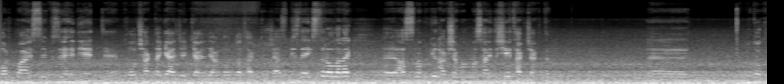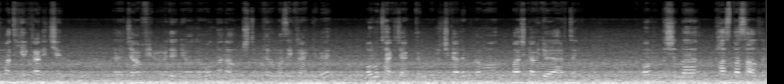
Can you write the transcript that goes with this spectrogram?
Ford bayisi bize hediye etti. Kolçak da gelecek. Geldiği anda onu da taktıracağız. Biz de ekstra olarak e, aslında bugün akşam olmasaydı şey takacaktım. E, bu dokunmatik ekran için e, cam filmi mi deniyor ona? Ondan almıştım kırılmaz ekran gibi. Onu takacaktım bunu çıkarıp ama başka videoya artık. Onun dışında paspas aldık.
